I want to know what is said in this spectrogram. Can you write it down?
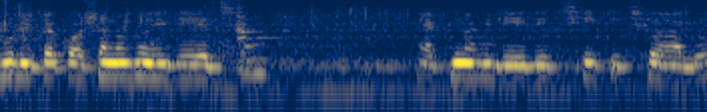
ভুড়িটা কষানো হয়ে গিয়েছে। এখন আমি দিয়ে দিচ্ছি কিছু আলু।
